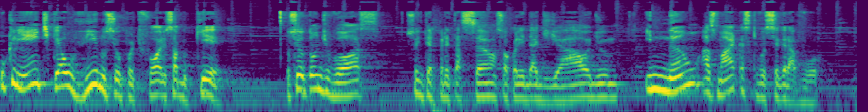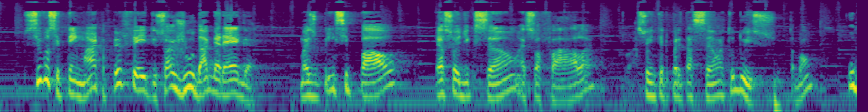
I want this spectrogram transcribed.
O cliente quer ouvir no seu portfólio, sabe o que? O seu tom de voz, sua interpretação, a sua qualidade de áudio e não as marcas que você gravou. Se você tem marca, perfeito, isso ajuda, agrega. Mas o principal é a sua dicção, é a sua fala, a sua interpretação, é tudo isso, tá bom? O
